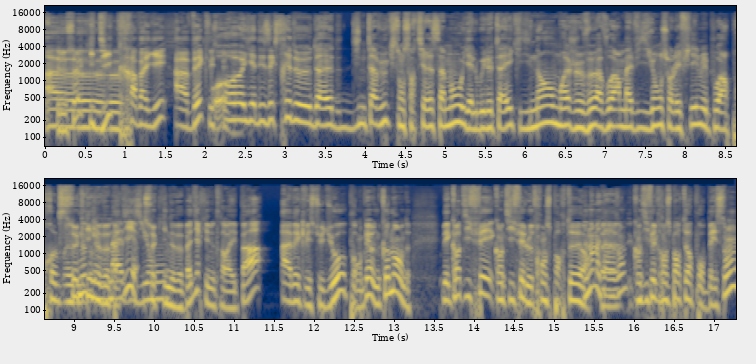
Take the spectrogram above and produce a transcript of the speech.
C'est le seul qui dit Euh, travailler avec les studios. Oh, il y a des extraits de de- d'interviews qui sont sortis récemment où il y a Louis Le Terrier qui dit non, moi je veux avoir ma vision sur les films et pouvoir ce euh, qui ne veut ma pas dire, vision. ce qui ne veut pas dire qu'il ne travaille pas avec les studios pour remplir une commande. Mais quand il fait, quand il fait le transporteur, euh, Non, non, mais t'as raison. quand il fait le transporteur pour Besson,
